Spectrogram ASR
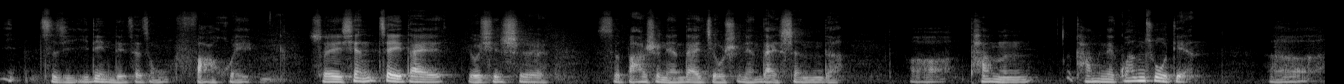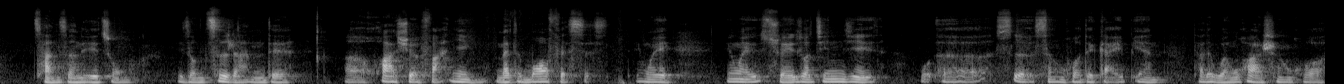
一自己一定的这种发挥。所以现这一代，尤其是是八十年代、九十年代生的，啊，他们他们的关注点，呃，产生了一种一种自然的呃化学反应 （metamorphosis）。因为，因为随着经济，呃，是生活的改变，他的文化生活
